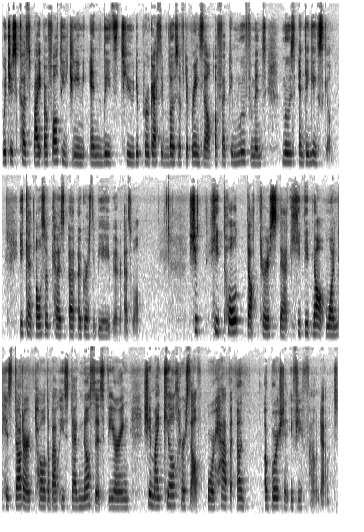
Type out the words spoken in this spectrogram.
which is caused by a faulty gene and leads to the progressive loss of the brain cell affecting movement, mood, and thinking skill. It can also cause uh, aggressive behavior as well. She, he told doctors that he did not want his daughter told about his diagnosis, fearing she might kill herself or have an abortion if she found out.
